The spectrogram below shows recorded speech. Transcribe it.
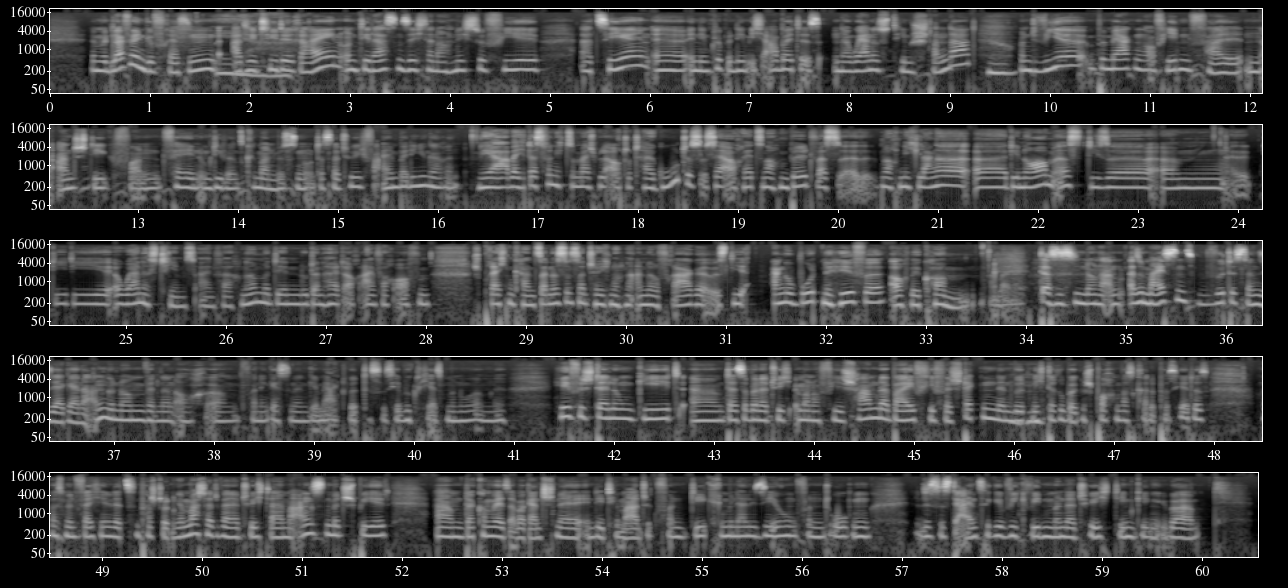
mit Löffeln gefressen, ja. Attitüde rein und die lassen sich dann auch nicht so viel erzählen. Äh, in dem Club, in dem ich arbeite, ist ein Awareness-Team Standard ja. und wir bemerken auf jeden Fall einen Anstieg von Fällen, um die wir uns kümmern müssen und das natürlich vor allem bei den Jüngeren. Ja, aber ich, das finde ich zum Beispiel auch total gut. Das ist ja auch jetzt noch ein Bild, was äh, noch nicht lange äh, die Norm ist, diese ähm, die, die Awareness-Teams einfach, ne, mit denen du dann halt auch einfach offen sprechen kannst. Dann ist es natürlich noch eine andere andere Frage. Ist die angebotene Hilfe auch willkommen? Aber das ist noch eine Also meistens wird es dann sehr gerne angenommen, wenn dann auch ähm, von den Gästinnen gemerkt wird, dass es hier wirklich erstmal nur um eine Hilfestellung geht. Ähm, da ist aber natürlich immer noch viel Scham dabei, viel Verstecken, dann wird mhm. nicht darüber gesprochen, was gerade passiert ist, was man vielleicht in den letzten paar Stunden gemacht hat, weil natürlich da immer Angst mitspielt. Ähm, da kommen wir jetzt aber ganz schnell in die Thematik von Dekriminalisierung von Drogen. Das ist der einzige Weg, wie man natürlich dem gegenüber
